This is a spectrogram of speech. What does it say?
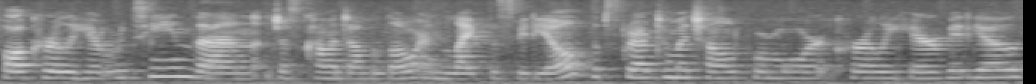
fall curly hair routine then just comment down below and like this video. Subscribe to my channel for more curly hair videos.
